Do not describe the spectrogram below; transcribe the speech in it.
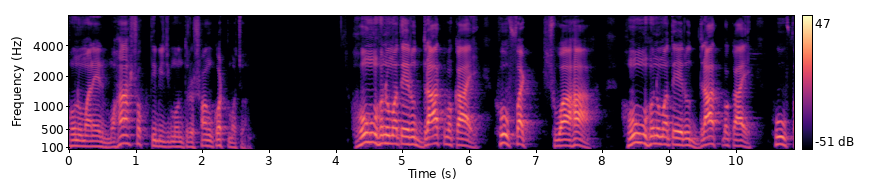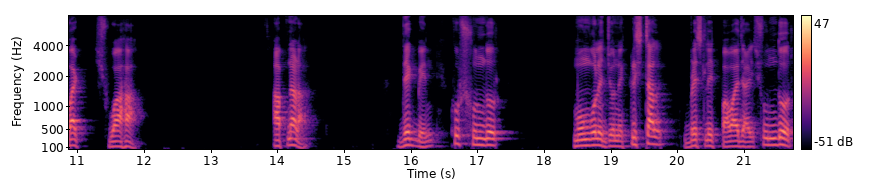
হনুমানের মহাশক্তি বীজ মন্ত্র সংকটমোচন হুং হনুমতে রুদ্রাত্মকায় হু ফট স্বাহা। হুং হনুমতে রুদ্রাত্মকায় হু ফট স্বাহা। আপনারা দেখবেন খুব সুন্দর মঙ্গলের জন্য ক্রিস্টাল ব্রেসলেট পাওয়া যায়। সুন্দর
